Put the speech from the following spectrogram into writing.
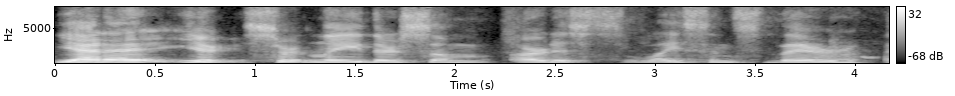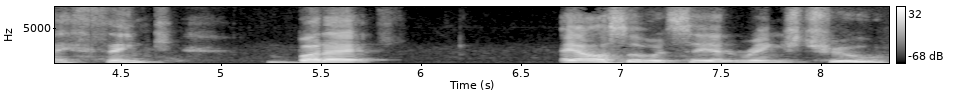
yeah, and I, certainly there's some artist's license there, I think, but I, I also would say it rings true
